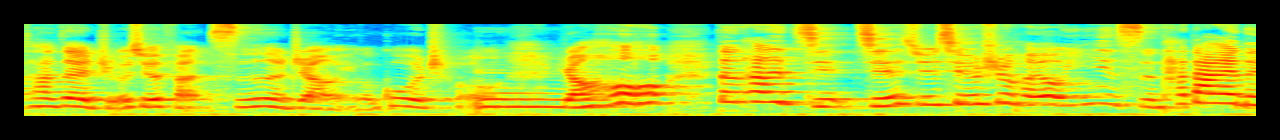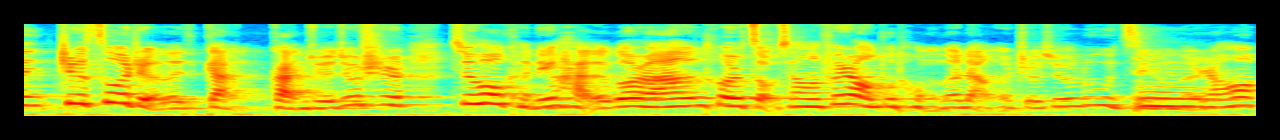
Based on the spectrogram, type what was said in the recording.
他在哲学反思的这样一个过程。然后，但他的结结局其实是很有意思。他大概的这个作者的感感觉就是，最后肯定海德格尔、阿伦特是走向了非常不同的两个哲学路径的。然后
